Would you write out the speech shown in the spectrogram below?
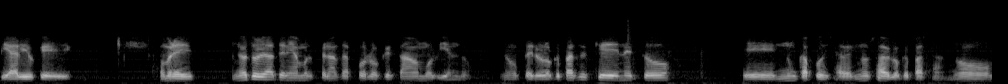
diario que hombre nosotros ya teníamos esperanzas por lo que estábamos viendo no pero lo que pasa es que en esto eh, nunca puedes saber no sabes lo que pasa no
